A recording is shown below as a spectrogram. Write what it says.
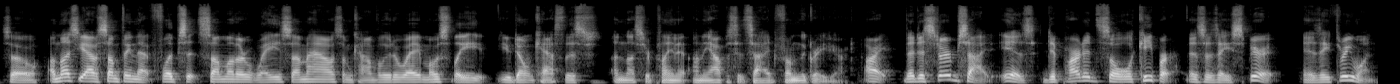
So, unless you have something that flips it some other way somehow, some convoluted way, mostly you don't cast this unless you're playing it on the opposite side from the graveyard. All right, the disturbed side is Departed Soul Keeper. This is a spirit. It is a 3 1.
